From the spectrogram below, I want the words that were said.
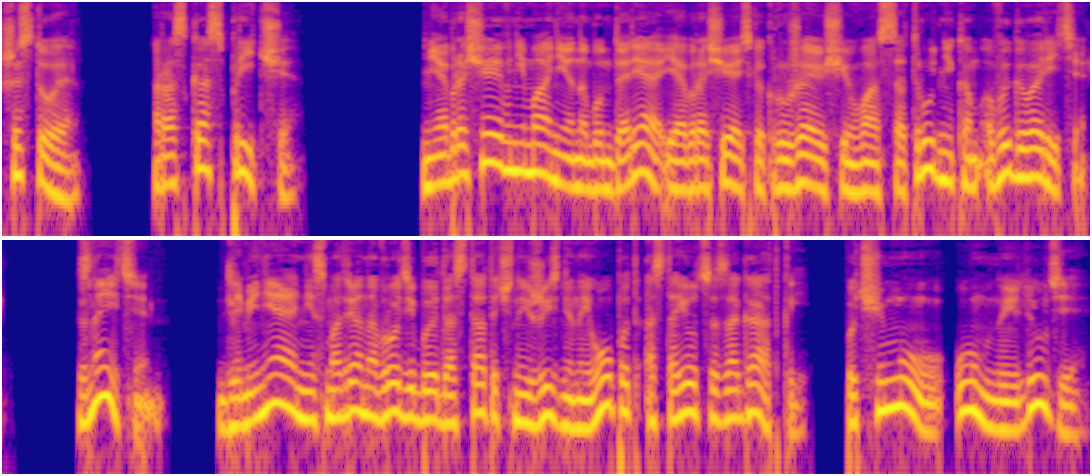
Шестое. Рассказ притчи. Не обращая внимания на бунтаря и обращаясь к окружающим вас сотрудникам, вы говорите: "Знаете, для меня, несмотря на вроде бы достаточный жизненный опыт, остается загадкой, почему умные люди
